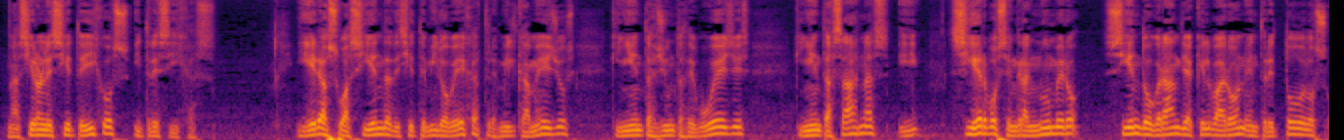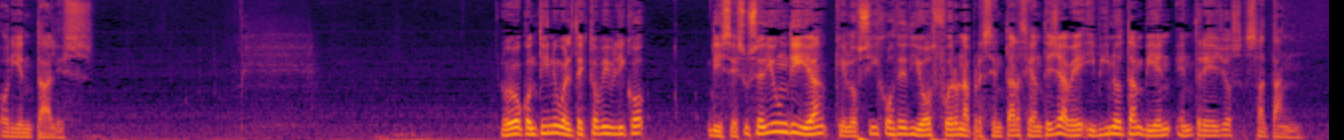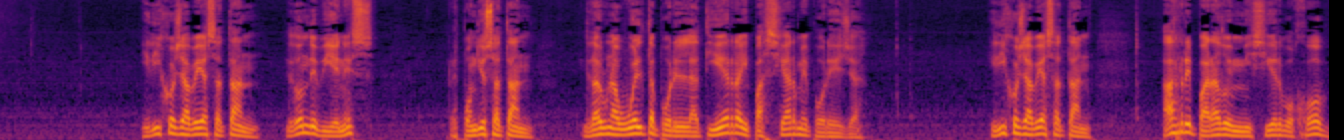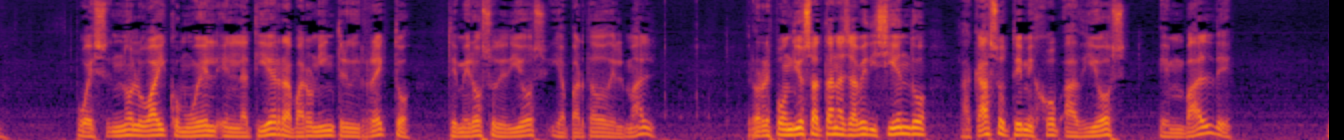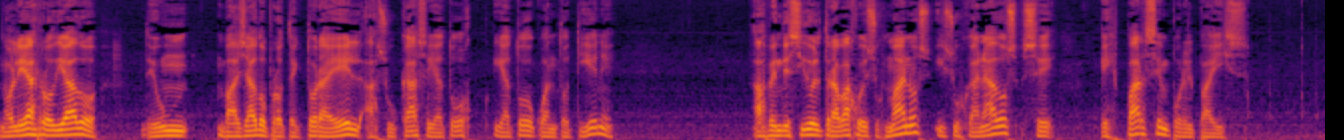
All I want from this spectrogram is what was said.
Naciéronle siete hijos y tres hijas. Y era su hacienda de siete mil ovejas, tres mil camellos, quinientas yuntas de bueyes, quinientas asnas y siervos en gran número, siendo grande aquel varón entre todos los orientales. Luego continúa el texto bíblico, dice, sucedió un día que los hijos de Dios fueron a presentarse ante Yahvé y vino también entre ellos Satán. Y dijo Yahvé a Satán, ¿de dónde vienes? Respondió Satán, de dar una vuelta por la tierra y pasearme por ella. Y dijo Yahvé a Satán, ¿has reparado en mi siervo Job? Pues no lo hay como él en la tierra, varón íntegro y recto, temeroso de Dios y apartado del mal. Pero respondió Satán a Yahvé diciendo, ¿acaso teme Job a Dios en balde? ¿No le has rodeado de un vallado protector a él, a su casa y a, todo, y a todo cuanto tiene? Has bendecido el trabajo de sus manos y sus ganados se esparcen por el país.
